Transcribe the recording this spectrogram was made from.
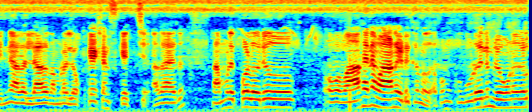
പിന്നെ അതല്ലാതെ നമ്മുടെ ലൊക്കേഷൻ സ്കെച്ച് അതായത് നമ്മളിപ്പോൾ ഒരു വാഹനമാണ് എടുക്കുന്നത്. അപ്പം കൂടുതലും ലോണുകൾ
